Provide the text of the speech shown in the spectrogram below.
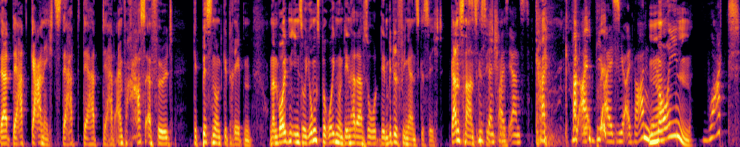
der, der hat gar nichts. Der hat, der hat, der hat einfach Hass erfüllt, gebissen und getreten. Und dann wollten ihn so Jungs beruhigen und den hat er so den Mittelfinger ins Gesicht. Ganz nah ins Das ist dein Gesicht. dran. Scheiß Ernst. Kein, Wie, alt, wie alt, wie alt waren die? Neun! What?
